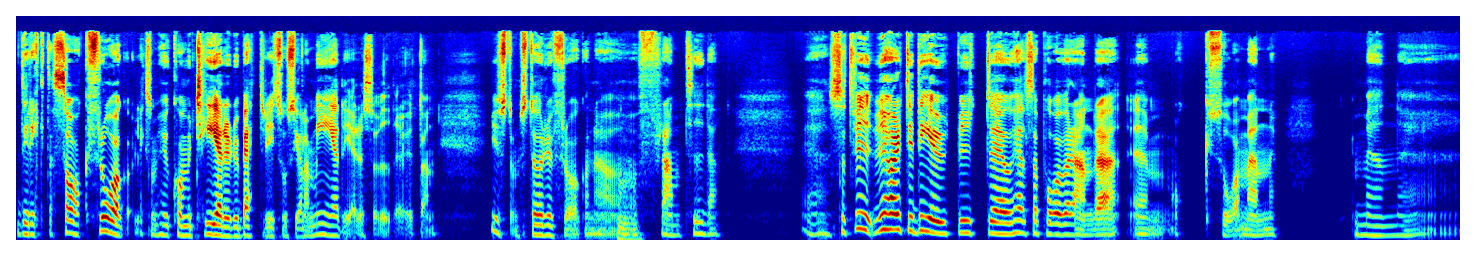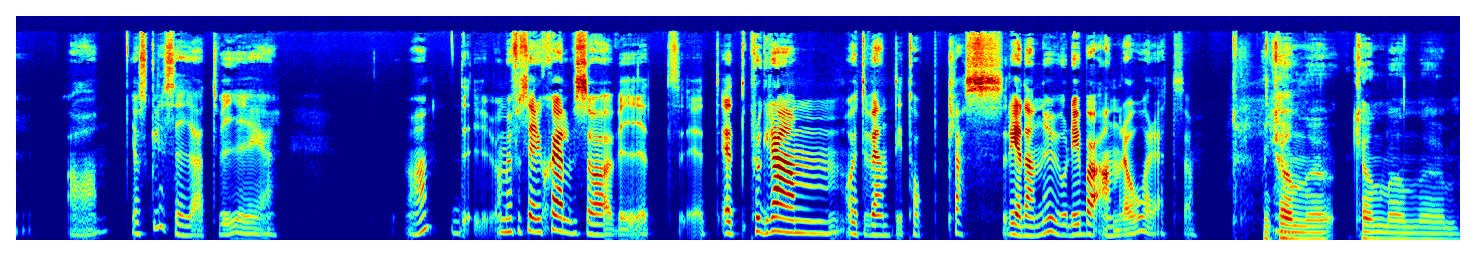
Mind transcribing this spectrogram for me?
direkta sakfrågor, liksom hur konverterar du bättre i sociala medier och så vidare, utan just de större frågorna och Mm. framtiden. Eh, Så att vi, vi har ett idéutbyte och hälsar på varandra ehm, och så, men, men eh, ja, jag skulle säga att vi är Ja, om jag får säga det själv så har vi ett, ett, ett program och ett event i toppklass redan nu och det är bara andra året. Så. Men kan, eh, kan man eh,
